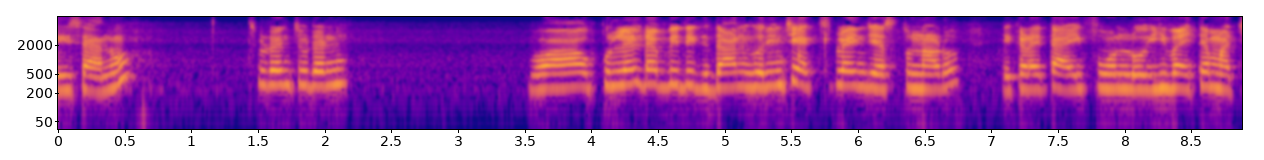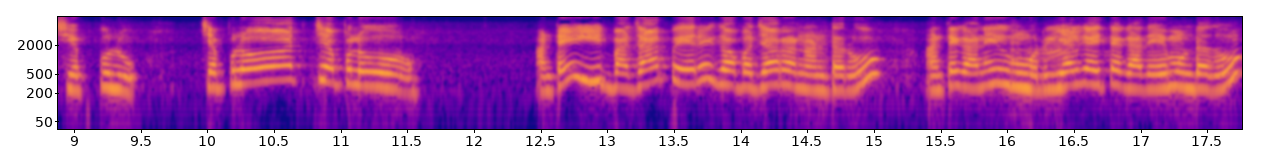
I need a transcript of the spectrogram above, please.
తీశాను. చూడండి చూడండి. వావ్ పుల్లల డబ్బి ఇది దాని గురించి ఎక్స్ప్లెయిన్ చేస్తున్నాడు. ఇక్కడైతే ఐఫోన్లు ఇవైతే మా చెప్పులు. చెప్పులో చెప్పులు. అంటే ఈ బజార్ పేరే గా బజార్ అని అంటారు. అంతేగాని రియల్గా అయితే అదేమి ఉండదు.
